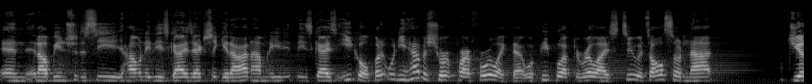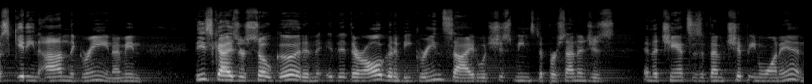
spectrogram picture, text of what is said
and and I'll be interested to see how many of these guys actually get on, how many of these guys eagle. But when you have a short par four like that, what people have to realize too, it's also not just getting on the green. I mean, these guys are so good, and they're all going to be greenside, which just means the percentages and the chances of them chipping one in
